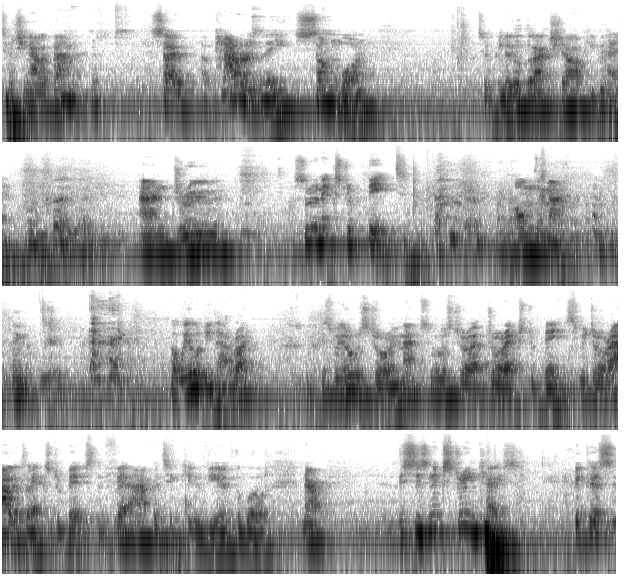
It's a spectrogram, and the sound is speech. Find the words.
touching Alabama. So apparently someone took a little black sharpie pen and drew sort of an extra bit on the map. But we all do that, right? Because we're always drawing maps, we always draw, draw extra bits, we draw our little extra bits that fit our particular view of the world. Now, this is an extreme case because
